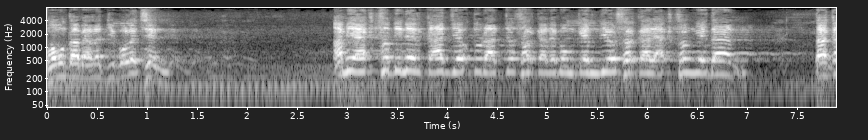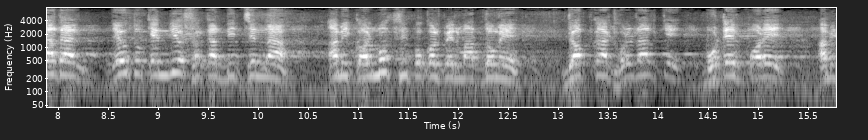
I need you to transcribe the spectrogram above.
মমতা ব্যানার্জি বলেছেন, আমি একশো দিনের কাজ যেহেতু রাজ্য সরকার এবং কেন্দ্রীয় সরকার একসঙ্গে দেন, টাকা দেন, যেহেতু কেন্দ্রীয় সরকার দিচ্ছেন না, আমি কর্মশ্রী প্রকল্পের মাধ্যমে জব কার্ড হোল্ডারকে ভোটের পরে আমি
